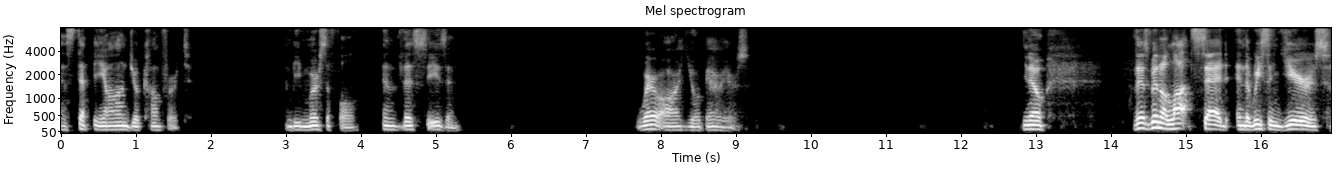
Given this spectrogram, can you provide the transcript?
and step beyond your comfort and be merciful in this season? Where are your barriers? You know, there's been a lot said in the recent years,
